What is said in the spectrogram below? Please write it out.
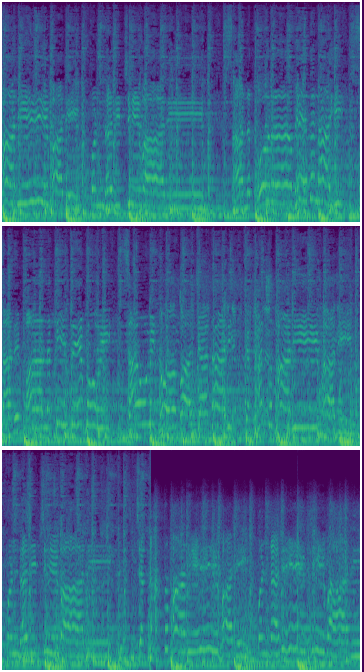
भारी भारी पंढरीची वारी. सान थोर भेद नाही सारे पालखीचे पंढरीची वारी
